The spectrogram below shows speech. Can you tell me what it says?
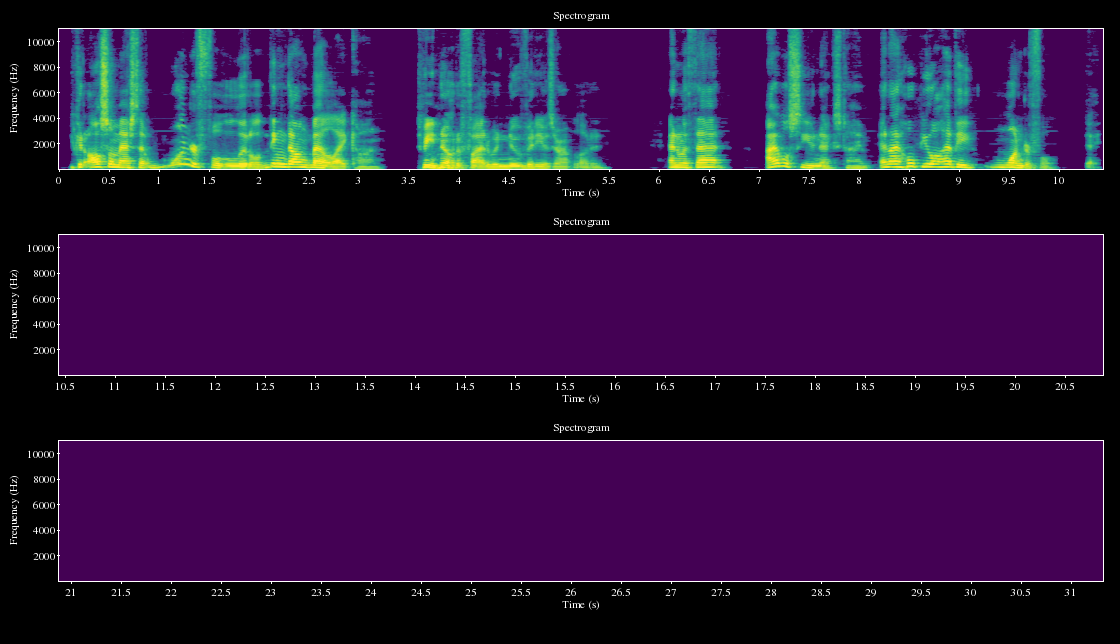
You can also mash that wonderful little ding-dong bell icon to be notified when new videos are uploaded. And with that, I will see you next time, and I hope you all have a wonderful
